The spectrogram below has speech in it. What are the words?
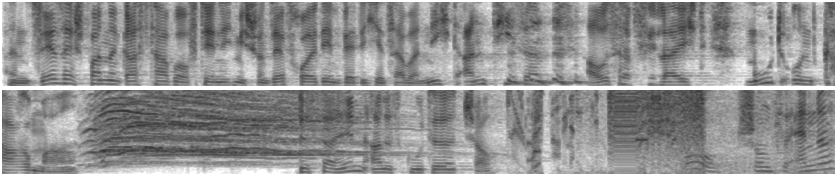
einen sehr, sehr spannenden Gast habe, auf den ich mich schon sehr freue. Den werde ich jetzt aber nicht anteasern, außer vielleicht Mut und Karma. Bis dahin, alles Gute. Ciao. Oh, schon zu Ende?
